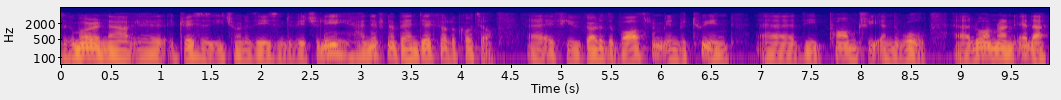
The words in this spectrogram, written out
The Gemara now uh, addresses each one of these individually. Hanifna ben uh, If you go to the bathroom in between uh, the palm tree and the wall, uh, lo amran ella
